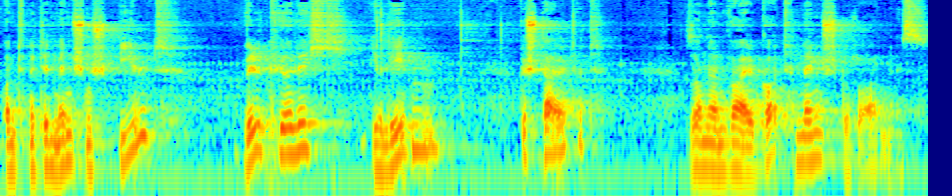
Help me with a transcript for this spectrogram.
und mit den Menschen spielt, willkürlich ihr Leben gestaltet, sondern weil Gott Mensch geworden ist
